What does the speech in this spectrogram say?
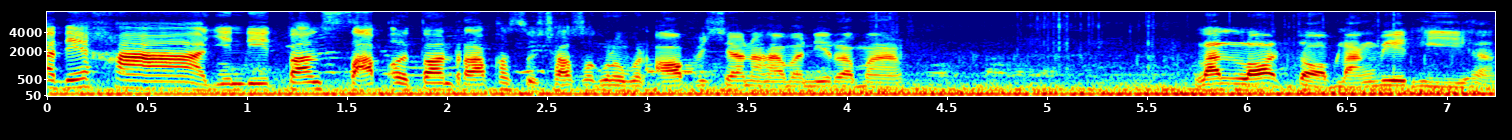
วัสดีค่ะ ยินดีต้อนรับเออต้อนรับเข้าสู่ช่องสกุลพลออฟฟิเชียลนะครับวันนี้เรามา ลัดเลาะจอบหลังเวทีค่ะ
